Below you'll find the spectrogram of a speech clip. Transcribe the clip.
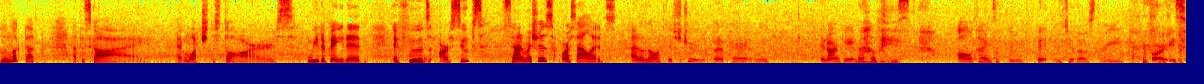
looked up at the sky and watched the stars. We debated if foods are soups, sandwiches, or salads. I don't know if it's true, but apparently, in our game at least, all kinds of food fit into those three categories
